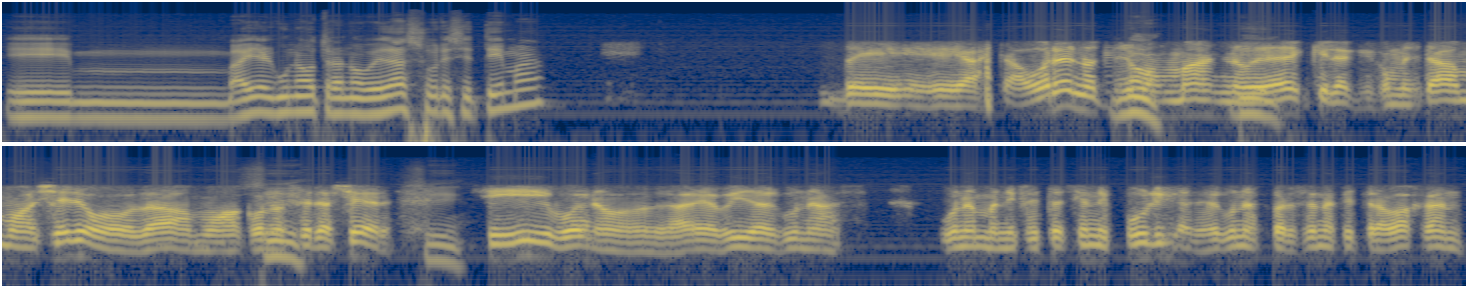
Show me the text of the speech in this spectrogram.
Em, ¿Hay alguna otra novedad sobre ese tema? hasta ahora no tenemos más novedades que la que comentábamos ayer o dábamos a conocer ayer. Sí. bueno, ha habido algunas unas manifestaciones públicas de algunas personas que trabajan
